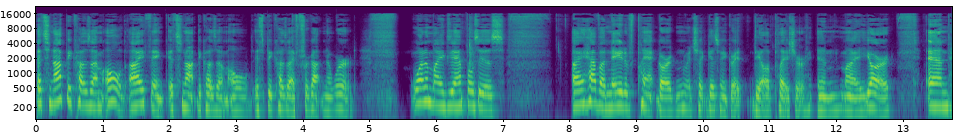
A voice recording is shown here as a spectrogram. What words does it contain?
It's not because I'm old. I think it's not because I'm old. It's because I've forgotten a word. One of my examples is I have a native plant garden, which gives me a great deal of pleasure in my yard. And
